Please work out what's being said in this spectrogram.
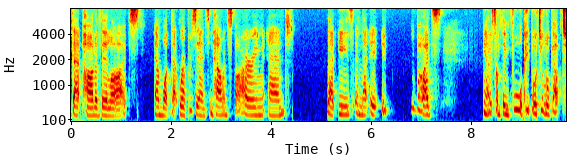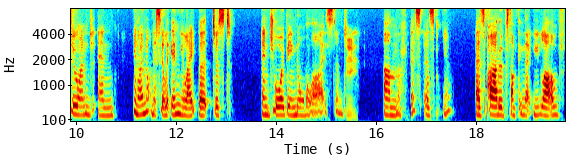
that part of their lives and what that represents and how inspiring and that is and that it, it provides you know something for people to look up to and and you know not necessarily emulate but just enjoy being normalized and mm. um as as you know as part of something that you love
